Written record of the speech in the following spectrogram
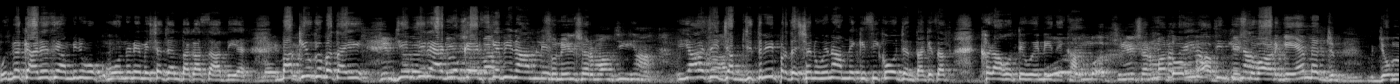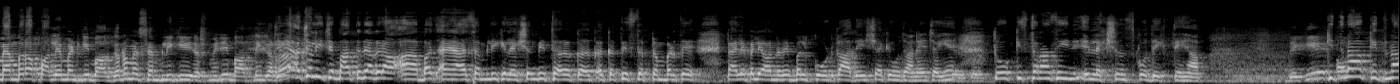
उसमें कहने से हम भी वो उन्होंने हमेशा जनता का साथ दिया है। बाकियों को बताइए जिन जिन एडवोकेट्स के भी नाम ले सुनील शर्मा। जी हाँ। यहाँ से जब जितने प्रदर्शन हुए ना हमने किसी को जनता के साथ खड़ा होते हुए नहीं देखा। सुनील शर्मा तो किश्तवाड़ के हैं। मैं जो मेंबर ऑफ़ पार्लियामेंट की बात कर रहा हूँ मैं असेंबली की रश्मि जी बात नहीं कर रहा। चलिए बात करें अगर असेंबली के इलेक्शन भी इकतीस सितंबर से पहले पहले ऑनरेबल कोर्ट का आदेश है कि हो जाने चाहिए। तो किस तरह से इलेक्शंस को देखते हैं आप? देखिए कितना कितना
